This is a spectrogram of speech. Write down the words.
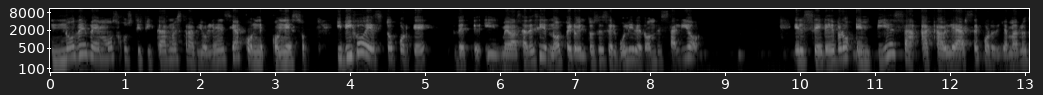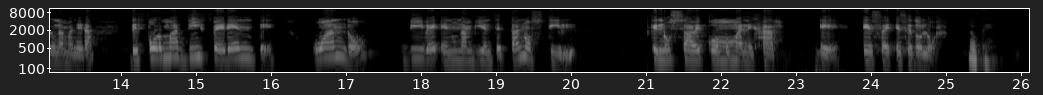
No debemos justificar nuestra violencia con, con eso. Y digo esto porque, de- y me vas a decir, ¿no? Pero entonces el bully, ¿de dónde salió? el cerebro empieza a cablearse, por llamarlo de una manera, de forma diferente cuando vive en un ambiente tan hostil que no sabe cómo manejar eh, ese, ese dolor. okey.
